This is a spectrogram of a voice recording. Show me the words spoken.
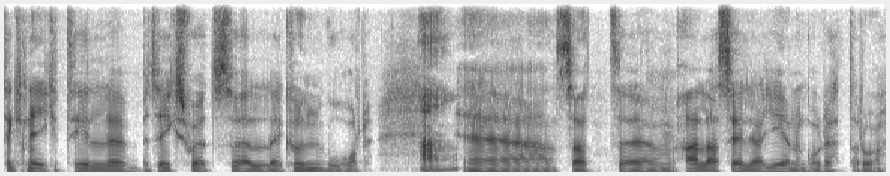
teknik till butiksskötsel, kundvård. Ah. Så att alla säljare genomgår detta då.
